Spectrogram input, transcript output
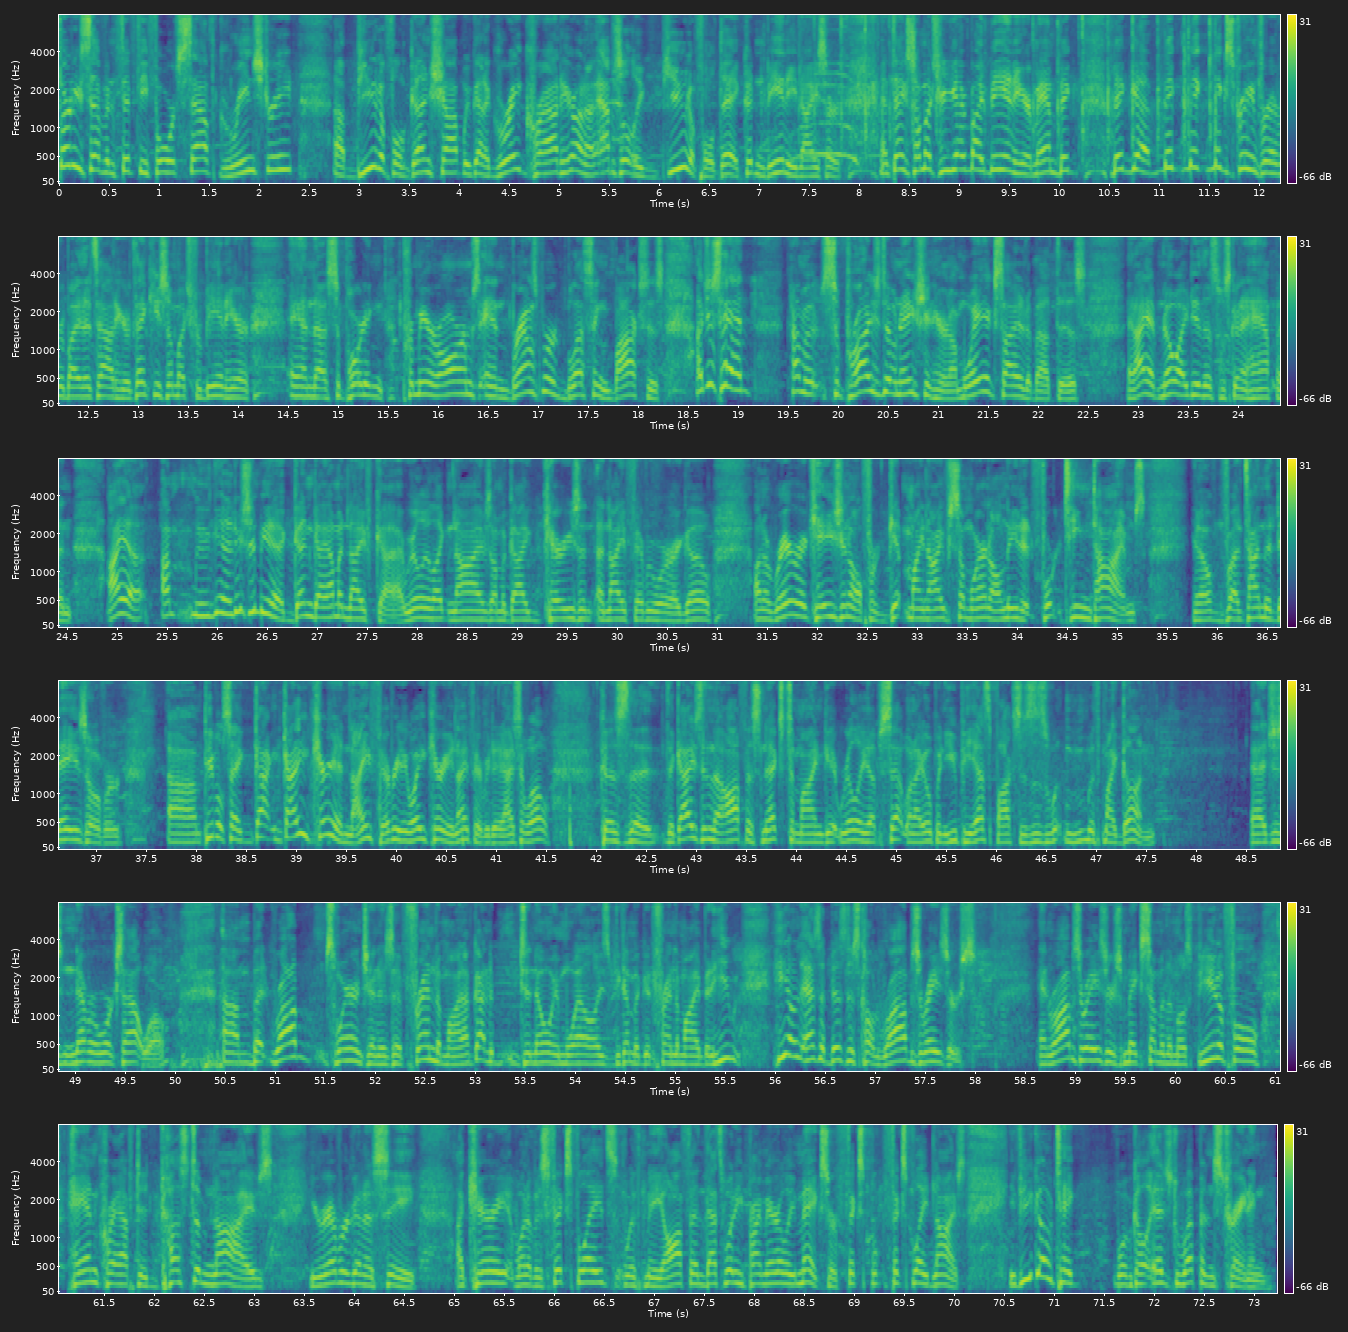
3754 South Green Street, a beautiful gun shop. We've got a great crowd here on an absolutely beautiful day. Couldn't be any nicer. And thanks so much for you everybody being here, man. Big, big, uh, big, big, big screen for everybody that's out here. Thank you so much for being here and uh, supporting Premier Arms and Brownsburg Blessing Boxes. I just had kind of a surprise donation here, and I'm way excited about this. And I have no idea this was going to happen. I, uh, I'm, in addition to being a gun guy, I'm a knife guy. I really like knives. I'm a guy who carries a, a knife everywhere I go. On a rare occasion, I'll forget my knife somewhere, and I'll need it 14 times. You know, by the time the day's over, um, people say, "Guy, you carry a knife every day. Why you carry a knife every day?" And I said, "Well, because the the guys in the office next to mine get really upset when I open UPS boxes with, my gun." It just never works out well. Um, but Rob Swearingen is a friend of mine. I've gotten to, to know him well. He's become a good friend of mine. But he he has a business called Rob's Razors. And Rob's Razors make some of the most beautiful, handcrafted, custom knives you're ever going to see. I carry one of his fixed blades with me often. That's what he primarily makes, are fixed, fixed blade knives. If you go take what we call edged weapons training,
